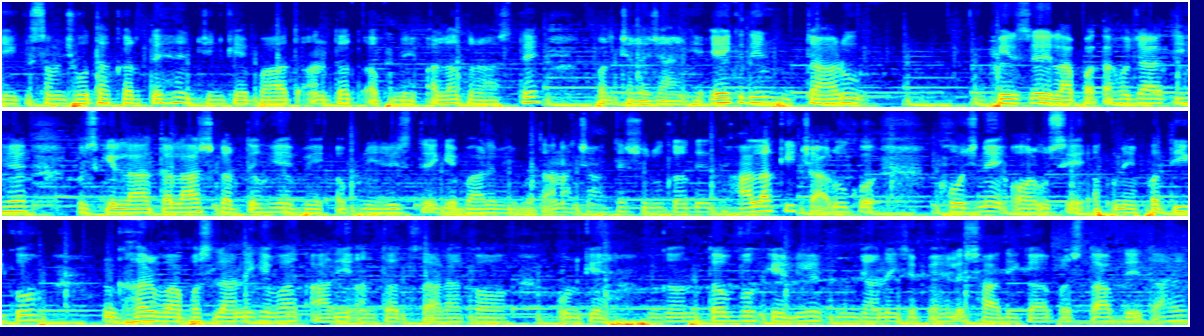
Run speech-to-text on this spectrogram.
एक समझौता करते हैं, जिनके बाद अंतत अपने अलग रास्ते पर चले जाएँगे। एक दिन चारू फिर से लापता हो जाती है। उसकी ला तलाश करते हुए वे अपने रिश्ते के बारे में बताना चाहते शुरू कर देते हालाँकि चारू को खोजने और उसे अपने पति को घर वापस लाने के बाद आदि अंत तारा को उनके गंतव्य के लिए जाने से पहले शादी का प्रस्ताव देता है।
